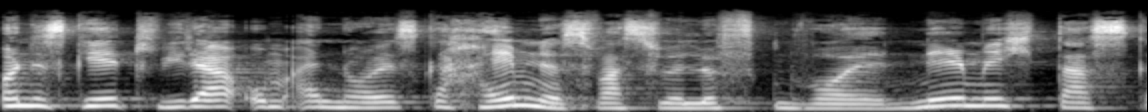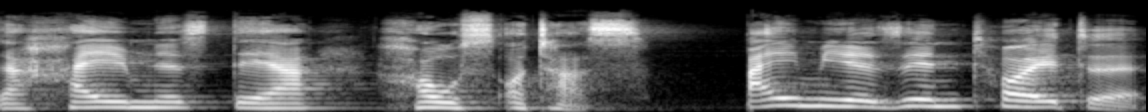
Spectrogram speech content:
Und es geht wieder um ein neues Geheimnis, was wir lüften wollen, nämlich das Geheimnis der Hausotters. Bei mir sind heute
